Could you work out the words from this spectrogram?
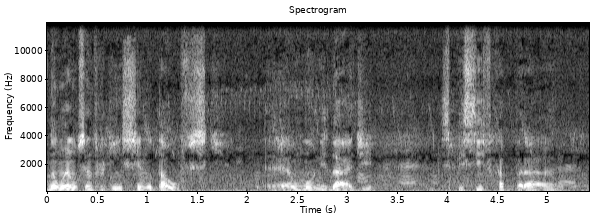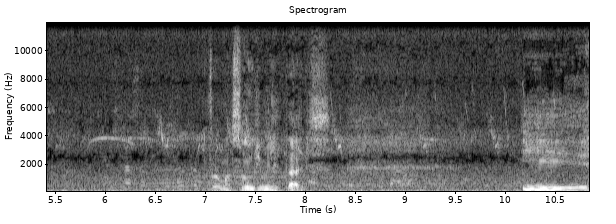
Não é um centro de ensino da UFSC, é uma unidade específica para formação de militares. E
